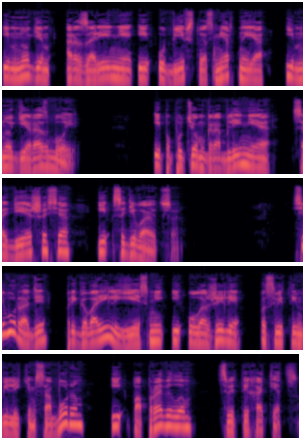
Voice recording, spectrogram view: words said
И многим разорение и убийства смертные и многие разбои. И по путем грабления содеявшися и содеваются. Всего ради приговорили есми и уложили по святым великим соборам и по правилам святых отец.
